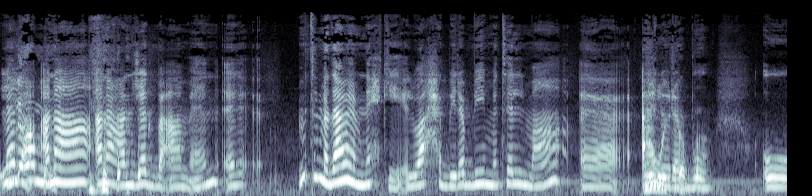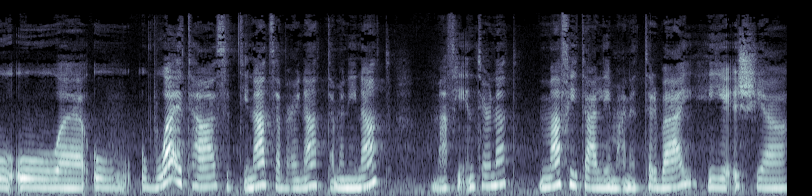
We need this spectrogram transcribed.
لا لا أنا أنا عن جد بآمن إيه، مثل ما دائما بنحكي الواحد بيربي مثل ما آه، أهله. ربوه و- و- و- وبوقتها ستينات سبعينات ثمانينات ما في إنترنت ما في تعليم عن الترباية هي أشياء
